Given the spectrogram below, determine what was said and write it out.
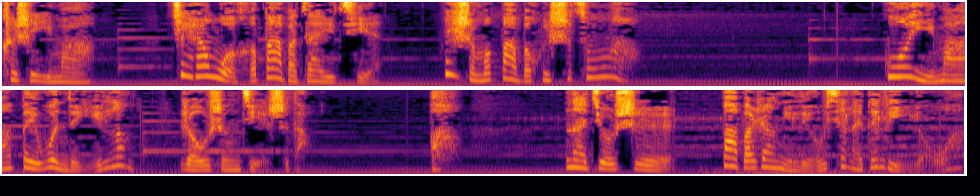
可是姨妈，既然我和爸爸在一起，为什么爸爸会失踪啊？郭姨妈被问的一愣，柔声解释道：“啊，那就是爸爸让你留下来的理由啊，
